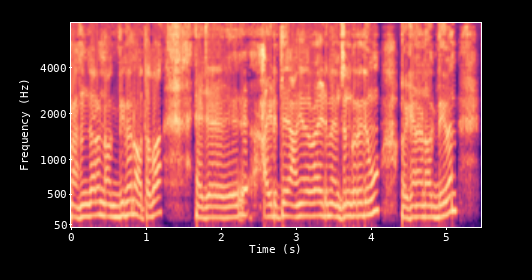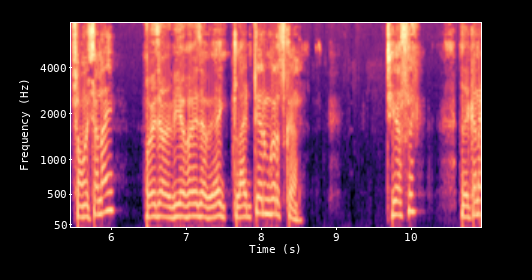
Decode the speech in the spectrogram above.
মেসেঞ্জারে নক দিবেন অথবা এই যে আইডিতে আমি আইডি মেনশন করে দেবো ওইখানে নক দিবেন সমস্যা নাই হয়ে যাবে বিয়ে হয়ে যাবে। এই লাইট টিয়ারম করস কার ঠিক আছে? এখানে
